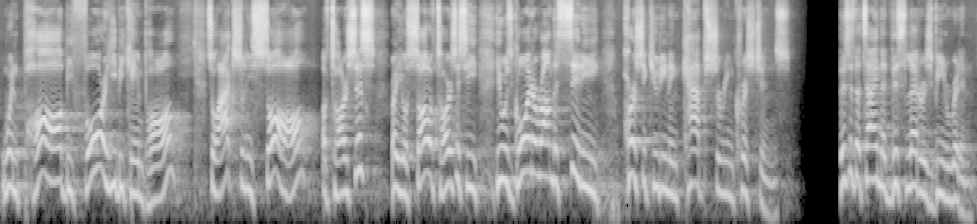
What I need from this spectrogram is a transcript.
when Paul, before he became Paul, so actually Saul of Tarsus, right? He was Saul of Tarsus. He, he was going around the city persecuting and capturing Christians. This is the time that this letter is being written.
